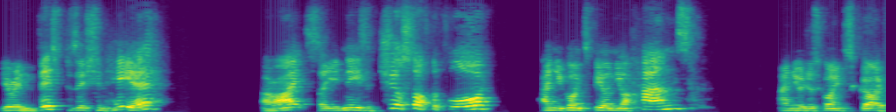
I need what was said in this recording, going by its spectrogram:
you're in this position here. All right. So your knees are just off the floor and you're going to be on your hands and you're just going to go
